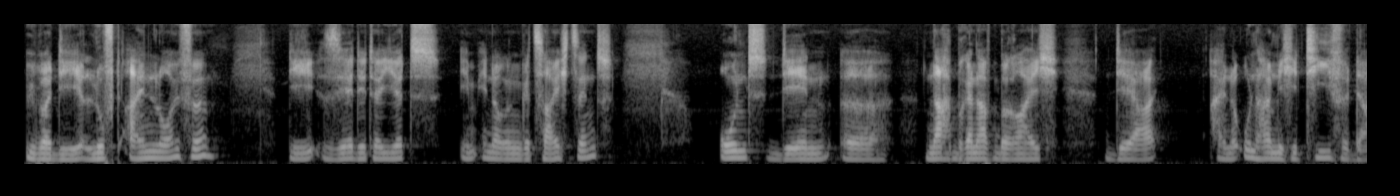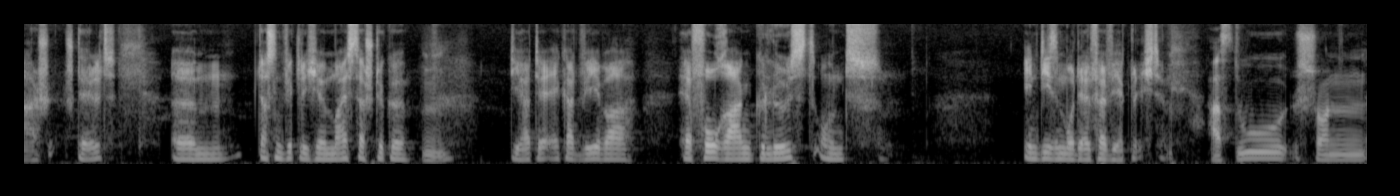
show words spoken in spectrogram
über die Lufteinläufe, die sehr detailliert im Inneren gezeigt sind, und den äh, Nachbrennerbereich, der eine unheimliche Tiefe darstellt. Ähm, das sind wirkliche Meisterstücke. Mhm. Die hat der Eckhard Weber hervorragend gelöst und in diesem Modell verwirklicht. Hast du schon,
